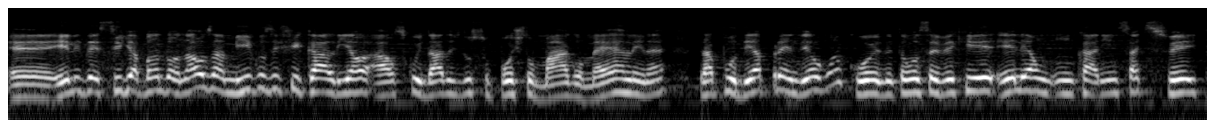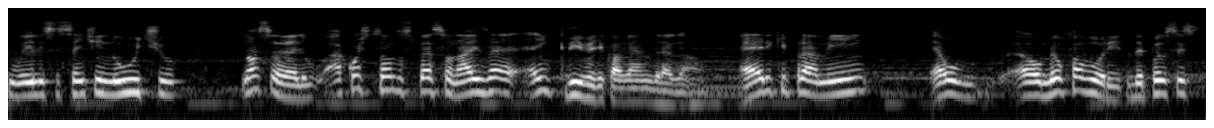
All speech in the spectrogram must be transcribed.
é, ele decide abandonar os amigos e ficar ali aos cuidados do suposto mago Merlin, né? Pra poder aprender alguma coisa. Então você vê que ele é um, um carinha insatisfeito, ele se sente inútil. Nossa, velho, a construção dos personagens é, é incrível de Caverna do Dragão. Eric, para mim, é o, é o meu favorito. Depois vocês,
